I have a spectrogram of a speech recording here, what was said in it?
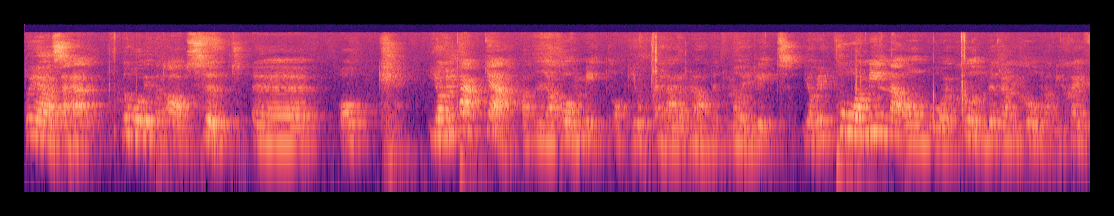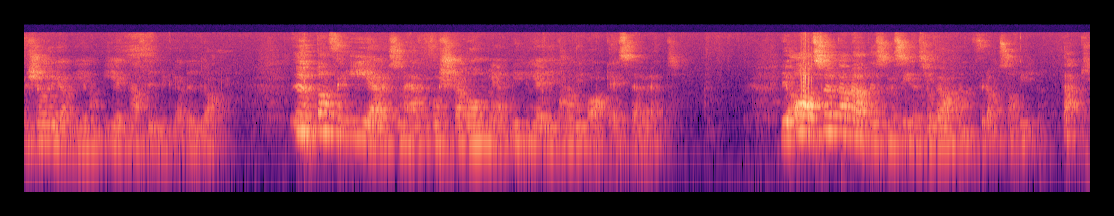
Då gör jag så här. Då går vi på ett avslut. Eh, och jag vill tacka att ni har kommit och gjort det här mötet möjligt. Jag vill påminna om vår sjunde tradition att bli självförsörjande genom egna frivilliga bidrag. Utom för er som är här för första gången, vi ber dig komma tillbaka istället. Vi avslutar mötet med sinnesrobönen för de som vill. Tack.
